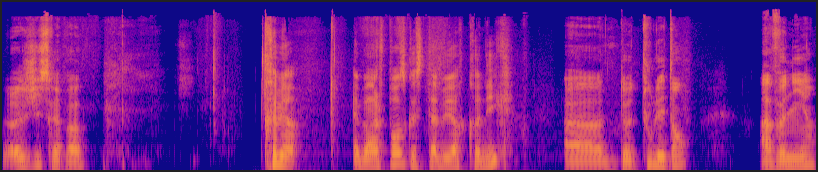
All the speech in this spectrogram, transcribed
Euh, j'y serai pas. Très bien. Eh ben, je pense que c'est ta meilleure chronique. Euh, de tous les temps à venir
